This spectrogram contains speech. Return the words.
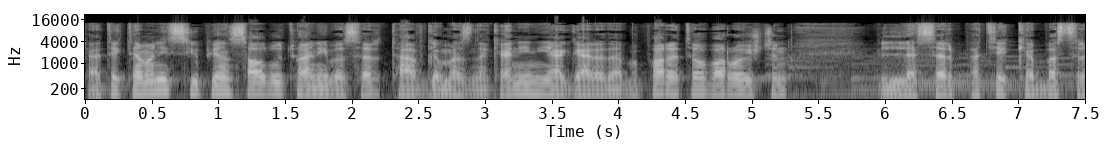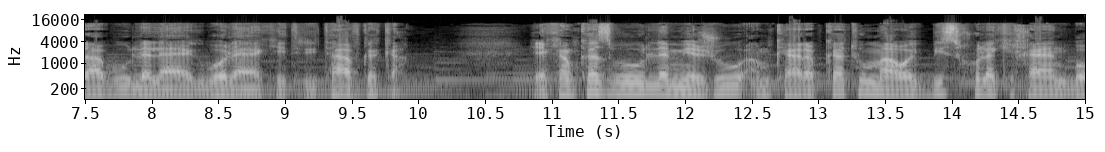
کاتێک تەمەنی سی و پێنج ساڵ بوو توانی بەسەر تاڤگە مەزنەکانی نیاگارەدا بپەڕێتەوە بە ڕۆیشتن لەسەر پەتێک کە بەسترابوو لە لایەک بۆ لایەکی تری تاڤگەکە یەکەم کەس بوو لە مێژوو ئەم کارە بکات و ماوەی بیست خولەکی خایەن بۆ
